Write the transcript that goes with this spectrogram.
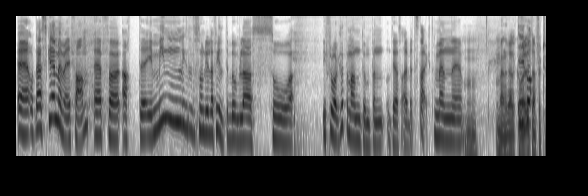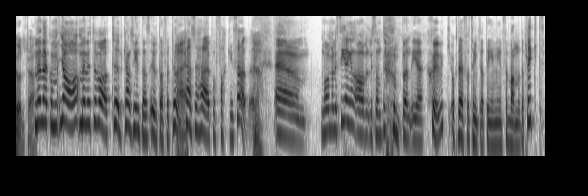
Eh, och det här skrämmer mig fan. Eh, för att eh, i min liksom, lilla filterbubbla så ifrågasätter man Dumpen och deras arbete starkt. Men, eh, Mm. Men välkomna I va- utanför tull tror jag. men välkommen, ja, men vet du vad? Typ kanske inte ens utanför tull. Nej. Kanske här på fucking Söder. Eh, normaliseringen av liksom, Dumpen är sjuk och därför tänkte jag att det är min förbannade plikt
